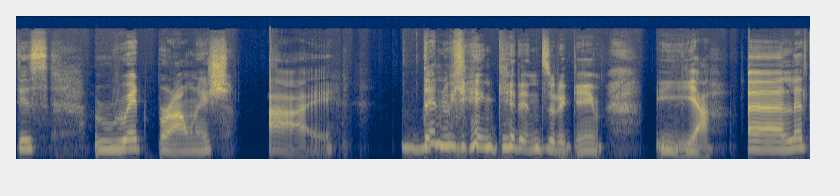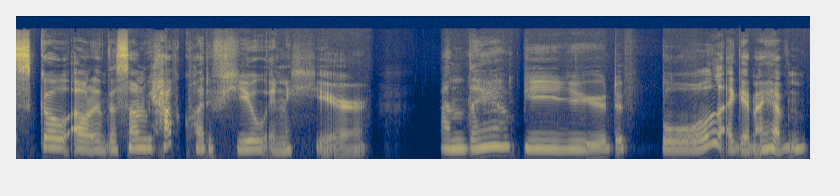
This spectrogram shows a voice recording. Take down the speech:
this red brownish eye. Then we can get into the game. Yeah. Uh, let's go out in the sun. We have quite a few in here. And they're beautiful. Again, I haven't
